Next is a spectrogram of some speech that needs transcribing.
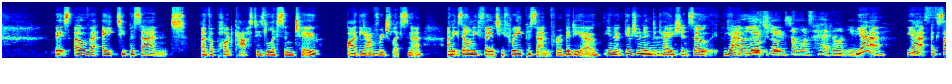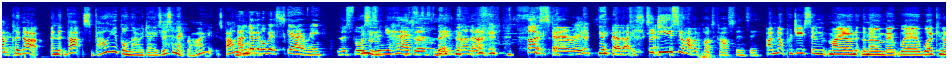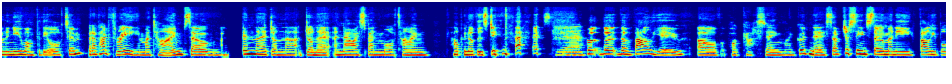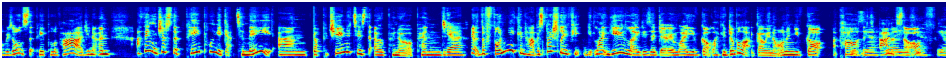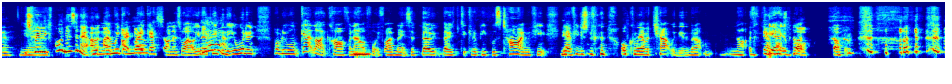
it's over 80% of a podcast is listened to by the average listener and it's only 33% for a video you know it gives you an Yeah. indication so yeah You're the- literally in someone's head, aren't you? yeah yeah Yes, exactly that and that's valuable nowadays isn't it right it's valuable And a little bit scary. Those voices Hmm. in your head are me and Hannah. That's scary. yeah, that is So, do you still have a podcast, Lindsay? I'm not producing my own at the moment. We're working on a new one for the autumn, but I've had three in my time. So Mm. Been there, done that, done it. And now I spend more time helping others do theirs. Yeah. But the the value of podcasting, my goodness, I've just seen so many valuable results that people have had, you know, and I think just the people you get to meet and the opportunities that open up and Yeah. you know the fun you can have, especially if you like you ladies are doing, where you've got like a double act going on and you've got a partner Easier, to bounce off. easier. Yeah. It's really fun, isn't it? I- And I- we I get great know- guests on as well. You know, people that you wouldn't probably won't get like half an hour, mm. 45 minutes of those, those particular people's time. If you, you know, if you just, or can we have a chat with you? They'd be like, mm, no. Yeah, what you'd be like, for? no.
